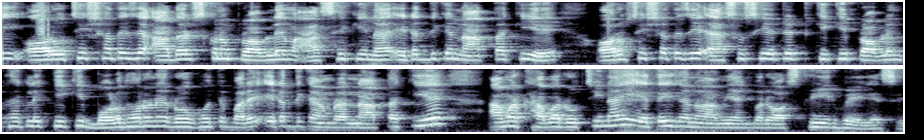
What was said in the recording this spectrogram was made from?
এই অরুচির সাথে যে আদার্স কোনো প্রবলেম আছে কি না এটার দিকে না তাকিয়ে অরুচির সাথে যে অ্যাসোসিয়েটেড কি কি প্রবলেম থাকলে কি কি বড় ধরনের রোগ হতে পারে, এটার দিকে আমরা না তাকিয়ে আমার খাবার রুচি নাই, এতেই যেন আমি একবারে অস্থির হয়ে গেছি।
